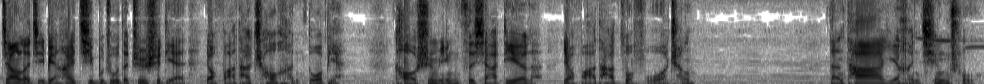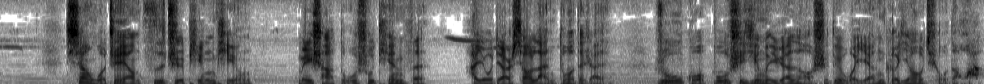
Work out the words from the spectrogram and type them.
讲了几遍还记不住的知识点，要罚他抄很多遍；考试名次下跌了，要罚他做俯卧撑。但他也很清楚，像我这样资质平平、没啥读书天分、还有点小懒惰的人，如果不是因为袁老师对我严格要求的话，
